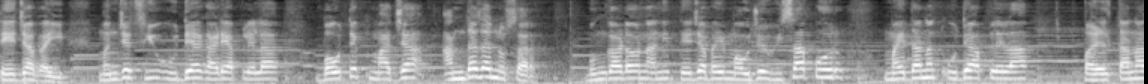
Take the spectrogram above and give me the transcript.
तेजाबाई. म्हणजेच ही उद्या गाडी आपल्याला बहुतेक माझ्या अंदाजानुसार बुंगाडॉन आणि तेजाबाई मौजे विसापूर मैदानात उद्या आपल्याला पळताना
